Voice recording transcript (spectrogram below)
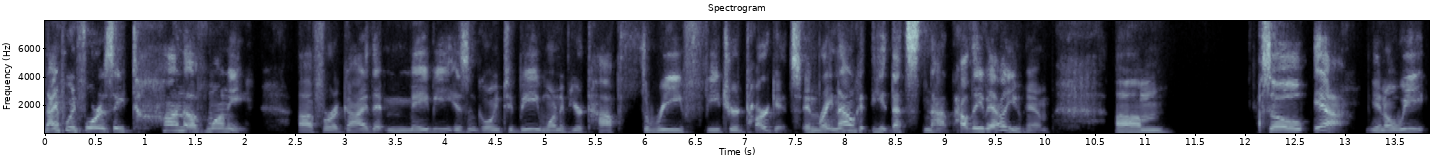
9.4 is a ton of money. uh, for a guy that maybe isn't going to be one of your top three featured targets. And right now, he, that's not how they value him. Um, so yeah, you know, we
